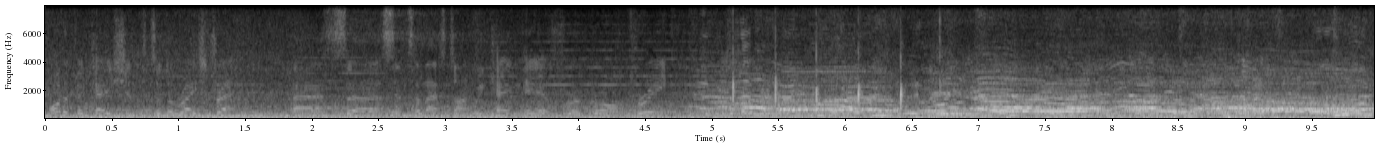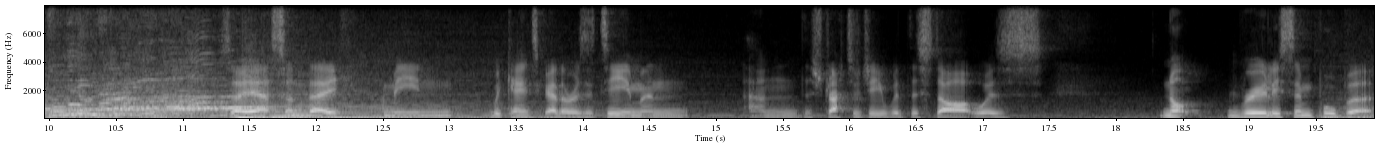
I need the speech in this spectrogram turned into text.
Modifications to the racetrack as uh, since the last time we came here for a Grand Prix. So yeah, Sunday, I mean, we came together as a team and and the strategy with the start was not really simple, but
